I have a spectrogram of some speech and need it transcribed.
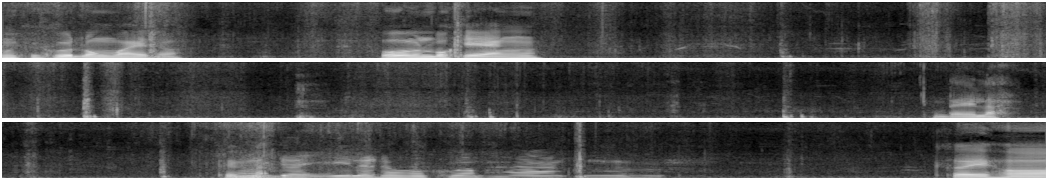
มันคือขุดลงไวเถอะโอ้มันบ่แข็ง ได้ละถึงละได้แล้วเนาะความหักอืมเคยหอ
